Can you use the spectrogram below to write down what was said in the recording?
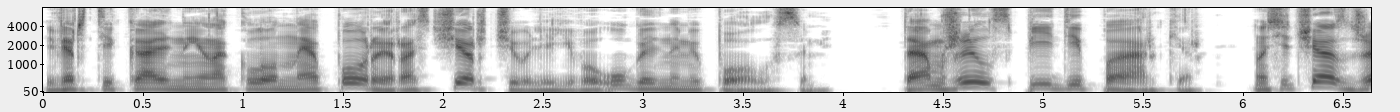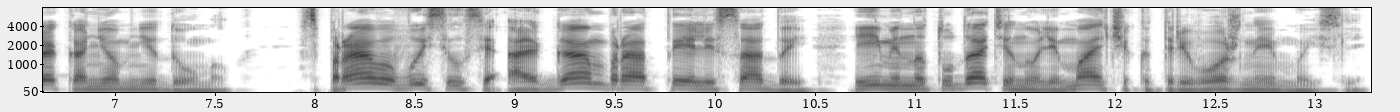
Вертикальные наклонные опоры расчерчивали его угольными полосами. Там жил Спиди Паркер, но сейчас Джек о нем не думал. Справа высился Альгамбра отель и сады, и именно туда тянули мальчика тревожные мысли.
